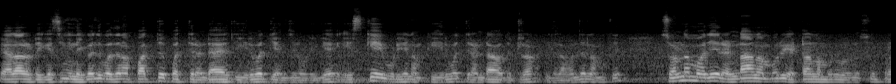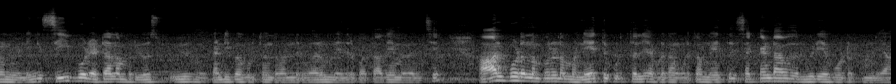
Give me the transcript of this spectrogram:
கேலாருடைய கெஸிங் இன்றைக்கி வந்து பார்த்தீங்கன்னா பத்து பத்து ரெண்டாயிரத்தி இருபத்தி அஞ்சினுடைய எஸ்கே உடைய நமக்கு இருபத்தி ரெண்டாவது ட்ரா இதில் வந்து நமக்கு சொன்ன மாதிரியே ரெண்டாம் நம்பர் எட்டாம் நம்பர் ஒரு சூப்பரான வெண்டிங் சி போர்டு எட்டாம் நம்பர் யூஸ் யூஸ் கண்டிப்பாக கொடுத்து வந்து வந்து வரும்னு எதிர்பார்த்தோம் அதே மாதிரி இருந்துச்சு ஆல் போர்டு நம்பரும் நம்ம நேற்று கொடுத்தாலே அப்படி தான் கொடுத்தோம். நேற்று செகண்டாவது ஒரு வீடியோ போட்டிருக்கோம் இல்லையா?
